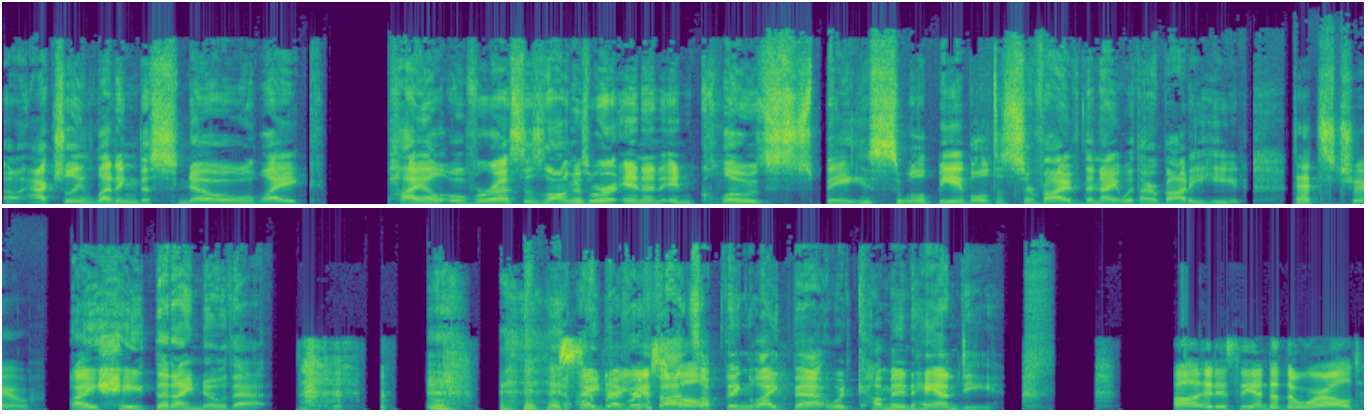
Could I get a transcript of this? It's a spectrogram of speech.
uh, actually letting the snow like pile over us as long as we're in an enclosed space we'll be able to survive the night with our body heat That's true. i hate that i know that i never useful. thought something like that would come in handy Well, it is the end of the world.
